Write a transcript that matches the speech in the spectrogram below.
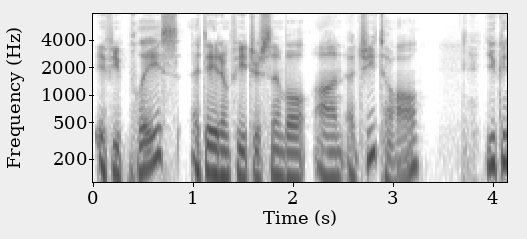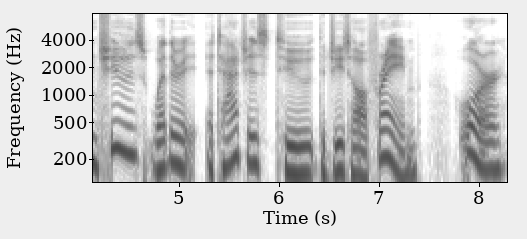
If you place a datum feature symbol on a GTOL, you can choose whether it attaches to the GTOL frame or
